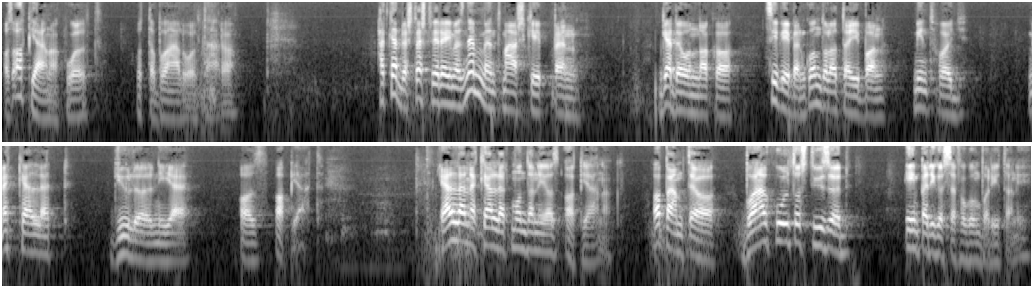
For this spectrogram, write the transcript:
az apjának volt ott a Baál oltára. Hát kedves testvéreim, ez nem ment másképpen Gedeonnak a szívében, gondolataiban, mint hogy meg kellett gyűlölnie az apját. Ellene kellett mondani az apjának. Apám, te a Baál kultuszt tűzöd, én pedig össze fogom borítani.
